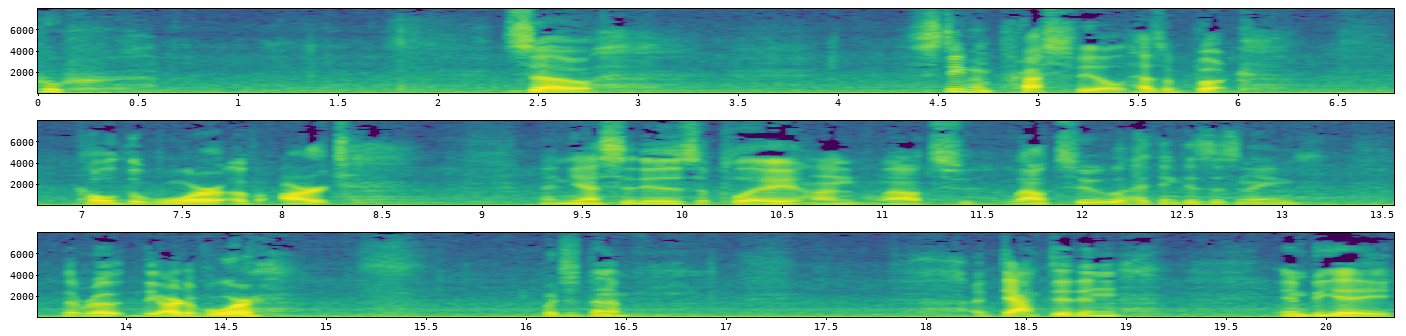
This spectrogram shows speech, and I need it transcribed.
Whew. So, Steven Pressfield has a book called The War of Art. And yes, it is a play on Lao Tzu, Lao Tzu, I think is his name, that wrote The Art of War, which has been a, adapted in MBA,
